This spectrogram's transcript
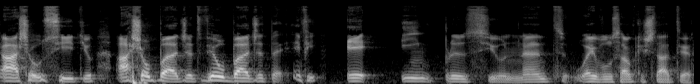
acha o sítio, acha o budget, vê o budget. Enfim, é impressionante a evolução que isto está a ter.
